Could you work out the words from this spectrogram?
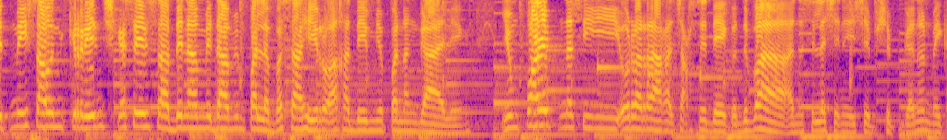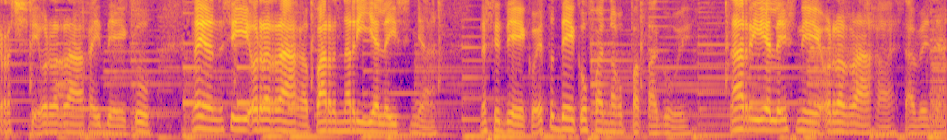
It may sound cringe kasi sa dinami-daming palabas sa Hero Academia pa nang galing. Yung part na si Uraraka at si Deku, 'di ba? Ano sila siniship-ship ganun, may crush si Uraraka kay Deku. Ngayon si Uraraka para na-realize niya na si Deku, ito Deku fan ako patago eh. Na-realize ni Uraraka, sabi niya,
